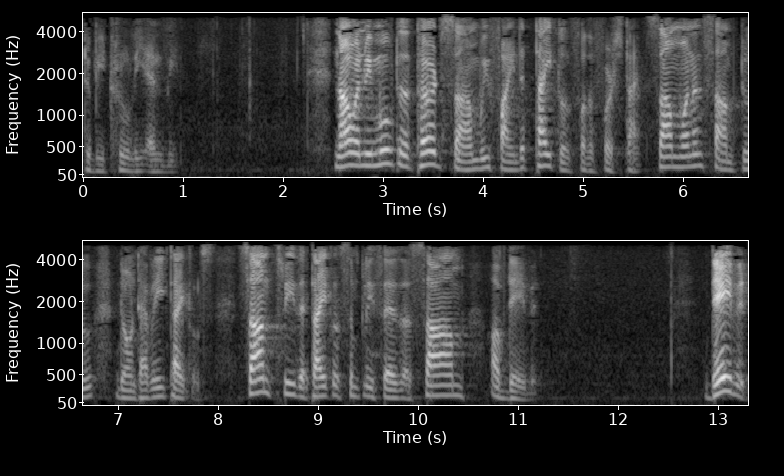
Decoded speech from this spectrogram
to be truly envied. Now, when we move to the third psalm, we find a title for the first time. Psalm 1 and Psalm 2 don't have any titles. Psalm 3, the title simply says, A Psalm of David. David,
